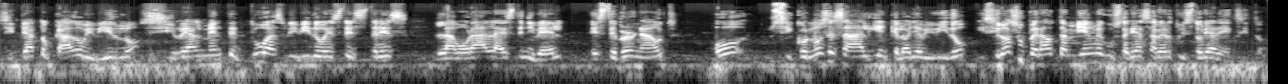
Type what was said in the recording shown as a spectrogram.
si te ha tocado vivirlo, si realmente tú has vivido este estrés laboral a este nivel, este burnout, o si conoces a alguien que lo haya vivido y si lo has superado también me gustaría saber tu historia de éxito.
